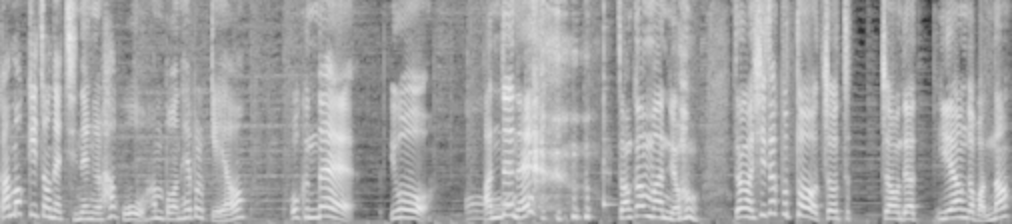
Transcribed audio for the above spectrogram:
까먹기 전에 진행을 하고 한번 해볼게요. 어 근데 이거 어, 안 되네. 잠깐만요. 잠깐 시작부터 저, 저, 저 내가 이해한 거 맞나?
